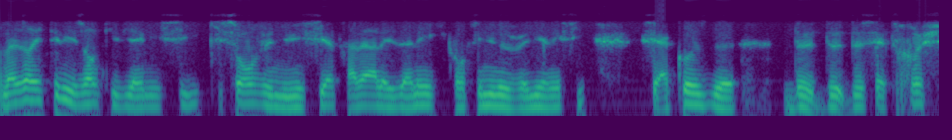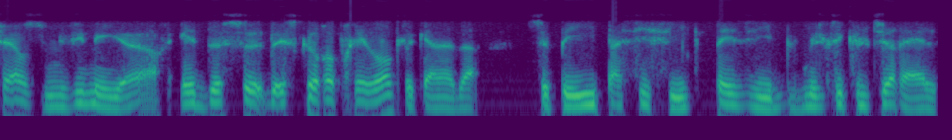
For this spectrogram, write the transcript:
La majorité des gens qui viennent ici, qui sont venus ici à travers les années et qui continuent de venir ici, c'est à cause de, cette recherche d'une vie meilleure et de ce que représente le Canada ce pays pacifique, paisible, multiculturel,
